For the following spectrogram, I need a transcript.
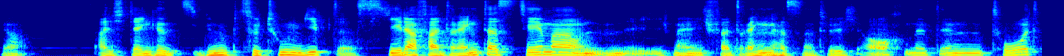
ja, also ich denke, genug zu tun gibt es. Jeder verdrängt das Thema und ich meine, ich verdränge das natürlich auch mit dem Tod.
